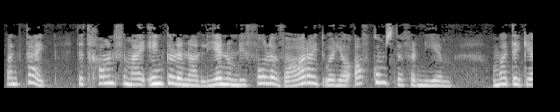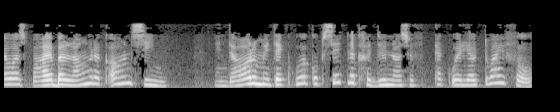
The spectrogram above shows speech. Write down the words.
Want kyk, dit gaan vir my enkel en alleen om die volle waarheid oor jou afkomst te verneem, omdat ek jou as baie belangrik aansien. En daarom het ek ook opzetlik gedoen asof ek oor jou twyfel,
